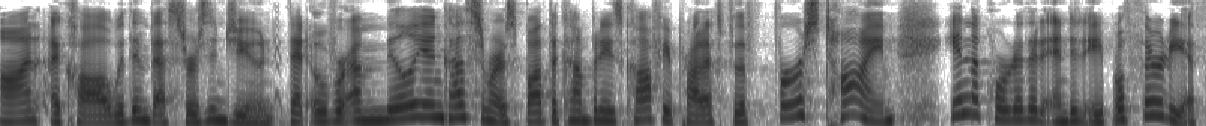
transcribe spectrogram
on a call with investors in June that over a million customers bought the company's coffee products for the first time in the quarter that ended April 30th.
